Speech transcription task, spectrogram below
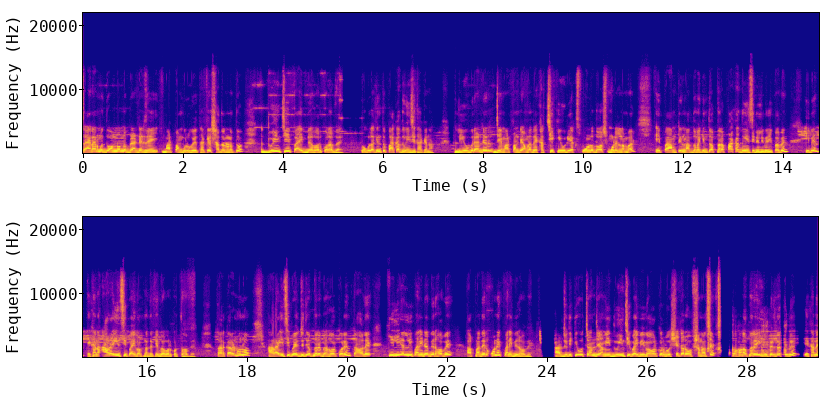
চায়নার মধ্যে অন্য অন্য ব্র্যান্ডের যেই মাঠ পাম্পগুলো হয়ে থাকে, সাধারণত দুই ইঞ্চি পাইপ ব্যবহার করা যায়। ওগুলা কিন্তু পাকা দুই ইঞ্চি থাকে না। লিউ ব্র্যান্ডের যে মাঠ পাম্পটি আমরা দেখাচ্ছি, কিউডিএক্স পনেরো দশ মডেল নাম্বার, এই পাম্পটির মাধ্যমে কিন্তু আপনারা পাকা দুই ইঞ্চি ডেলিভারি পাবেন। ইভেন এখানে আড়াই ইঞ্চি পাইপ আপনাদেরকে ব্যবহার করতে হবে। তার কারণ হলো, আড়াই ইঞ্চি পাইপ যদি আপনারা ব্যবহার করেন, তাহলে ক্লিয়ারলি পানিটা বের হবে, আপনাদের অনেক পানি বের হবে। আর যদি কেউ চান যে আমি দুই ইঞ্চি পাইপই ব্যবহার করব, সেটারও অপশন আছে। তখন আপনারা এই নিপেলটা খুলে এখানে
